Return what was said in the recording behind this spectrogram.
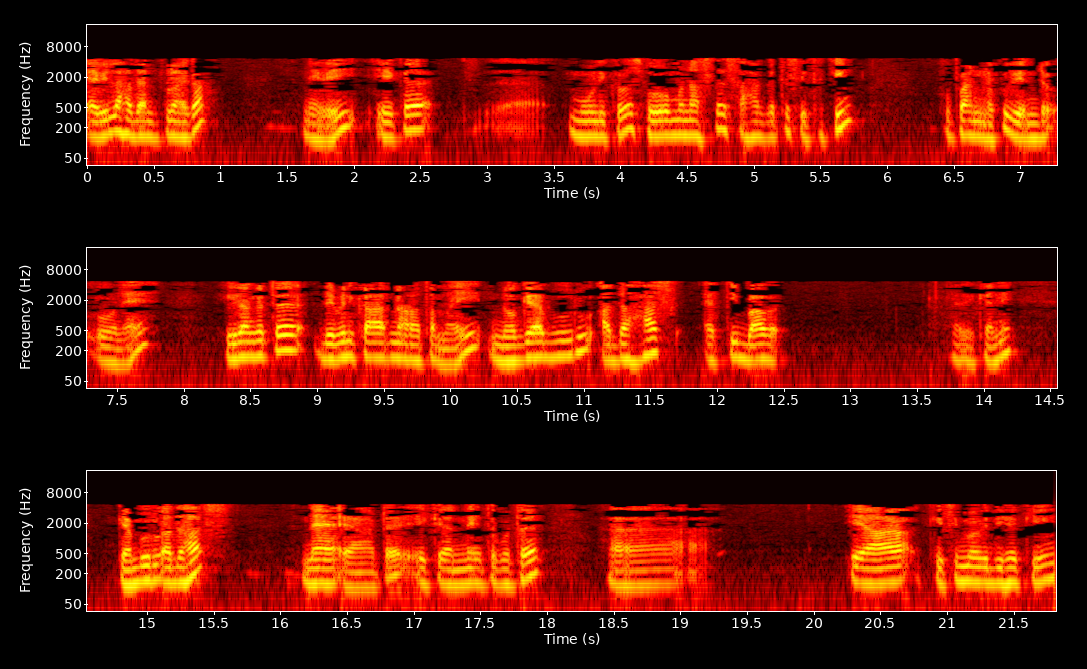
ඇවිල්ලා හදන්න පුළුවන් එකක් නෙවෙයි. ඒක මූලිකව සෝමනස්ස සහගත සිතකින් උපන්නකු වෙන්න ඕනේ. ඊළඟට දෙවෙනි කාරණාව තමයි නොගැඹුරු අදහස් ඇති බව. ඒ කියන්නේ ගැඹුරු අදහස් නෑ එයාට. ඒ කියන්නේ එතකොට එයා කිසිම විදිහකින්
